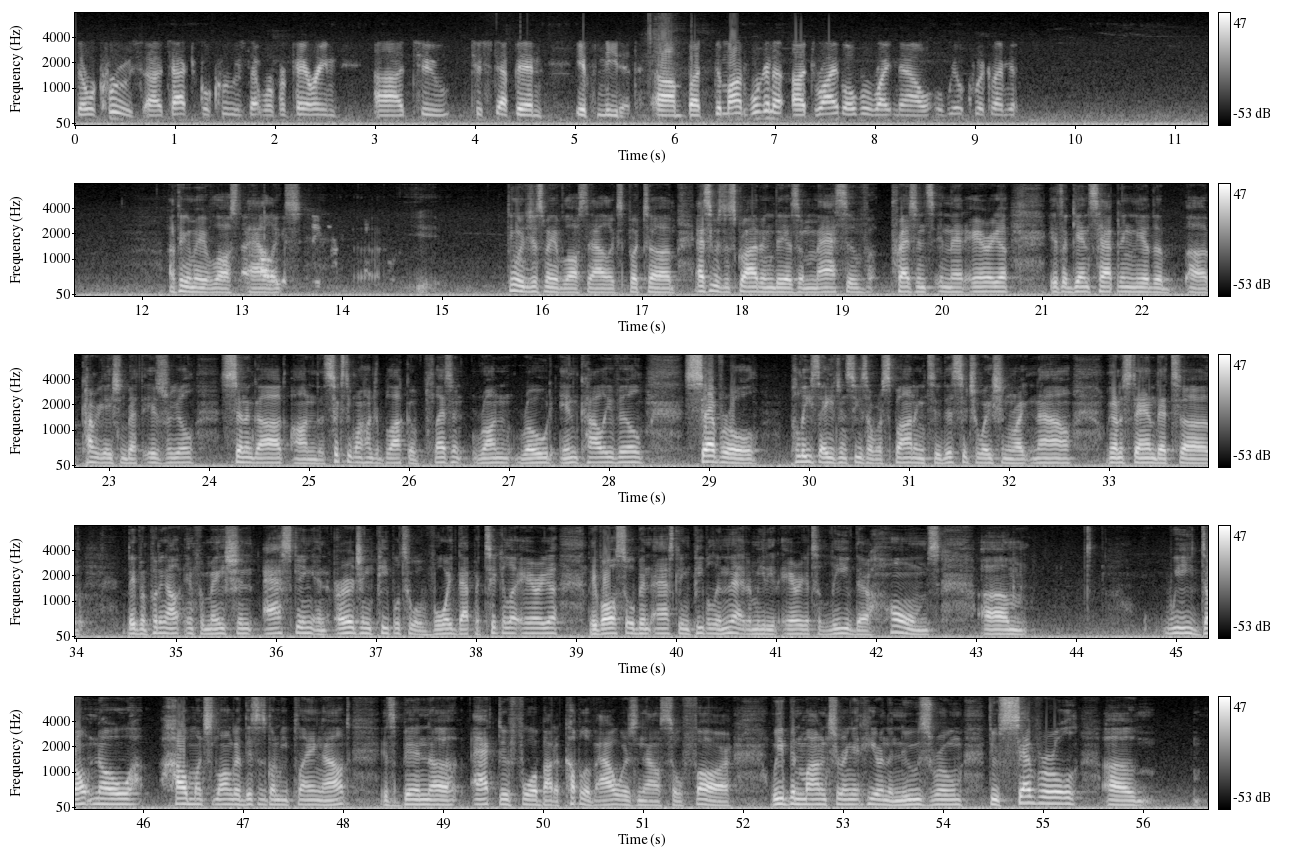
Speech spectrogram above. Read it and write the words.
there were crews, uh, tactical crews that were preparing uh, to to step in if needed. Um, but Demond, we're going to uh, drive over right now, real quickly. I'm going. I think we may have lost Alex. I think we just may have lost Alex, but uh, as he was describing, there's a massive presence in that area. It's again happening near the uh, Congregation Beth Israel Synagogue on the 6100 block of Pleasant Run Road in Colleyville. Several police agencies are responding to this situation right now. We understand that. Uh, They've been putting out information asking and urging people to avoid that particular area. They've also been asking people in that immediate area to leave their homes. Um, we don't know how much longer this is going to be playing out. It's been uh, active for about a couple of hours now so far. We've been monitoring it here in the newsroom through several um,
